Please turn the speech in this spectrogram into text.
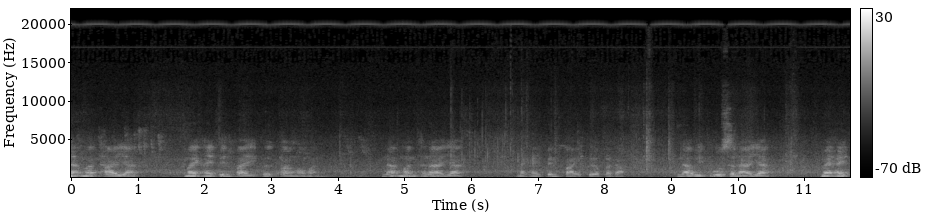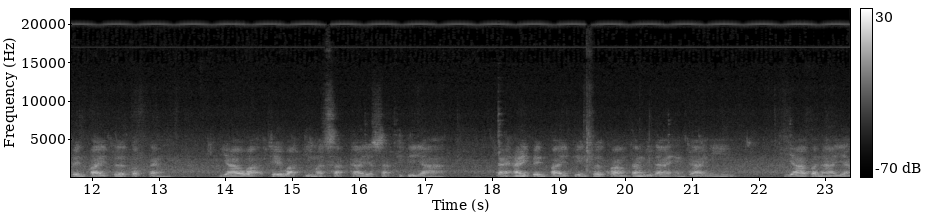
นมาทายะ ไม่ให้เป็นไปเพื่อความเมามันนมันธนายะ ไม่ให้เป็นไปเพื่อประดับนวิภูสนายะ ไม่ให้เป็นไปเพื่อตกแต่ง ยาวะเทวะอิมัสสกายสัทิติยา แต่ให้เป็นไปเพียงเพื่อความตั้งอยู่ได้แห่งกายนี้ ยาปนายะ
